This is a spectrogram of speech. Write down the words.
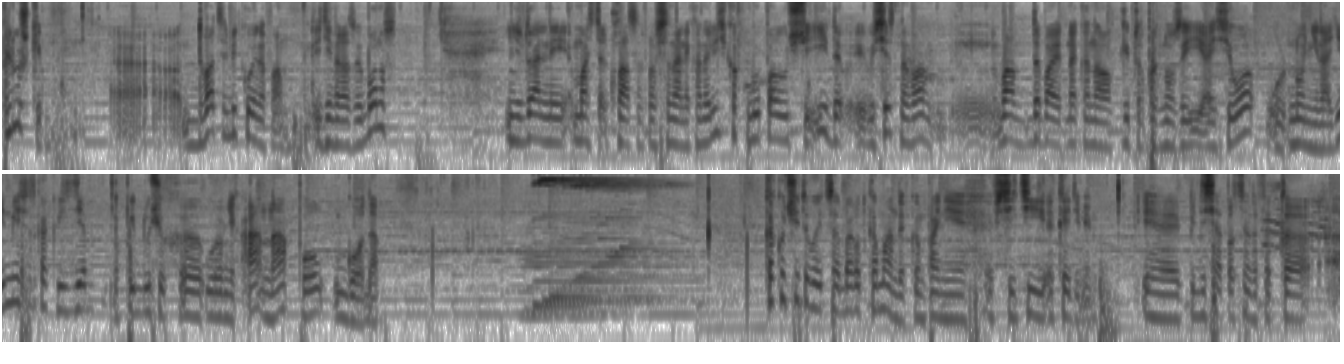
Плюшки. Э, 20 биткоинов вам, единоразовый бонус. Индивидуальный мастер-класс от профессиональных аналитиков вы получите. И, естественно, вам, вам добавят на канал криптопрогнозы и ICO, но не на один месяц, как везде в предыдущих э, уровнях, а на полгода. Как учитывается оборот команды в компании FCT Academy? Э, 50% это э,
